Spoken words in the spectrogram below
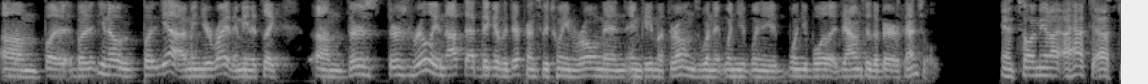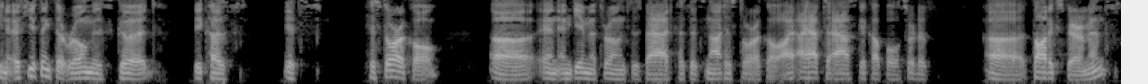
Um, but but you know, but yeah, I mean you're right. I mean it's like um, there's there's really not that big of a difference between Rome and, and Game of Thrones when it when you when you when you boil it down to the bare essentials. And so, I mean, I, I have to ask, you know, if you think that Rome is good because it's historical, uh, and, and Game of Thrones is bad because it's not historical, I, I, have to ask a couple sort of uh, thought experiments.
